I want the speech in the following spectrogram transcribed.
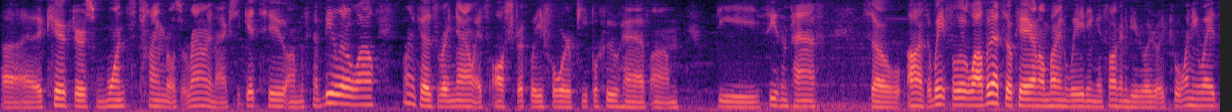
uh, characters once time rolls around and I actually get to. Um, it's gonna be a little while only because right now it's all strictly for people who have um, the season pass. So I'll have to wait for a little while, but that's okay. I don't mind waiting. It's all going to be really, really cool anyways.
